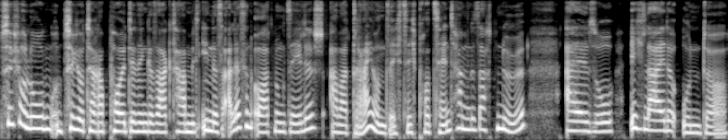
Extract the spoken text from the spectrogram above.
Psychologen und Psychotherapeutinnen gesagt haben, mit ihnen ist alles in Ordnung seelisch, aber 63 Prozent haben gesagt, nö, also ich leide unter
